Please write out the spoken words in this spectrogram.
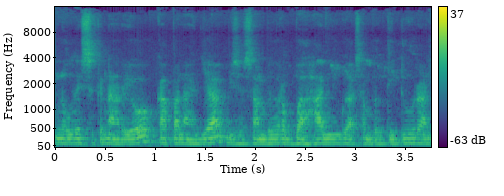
nulis skenario kapan aja bisa sambil rebahan juga sambil tiduran.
